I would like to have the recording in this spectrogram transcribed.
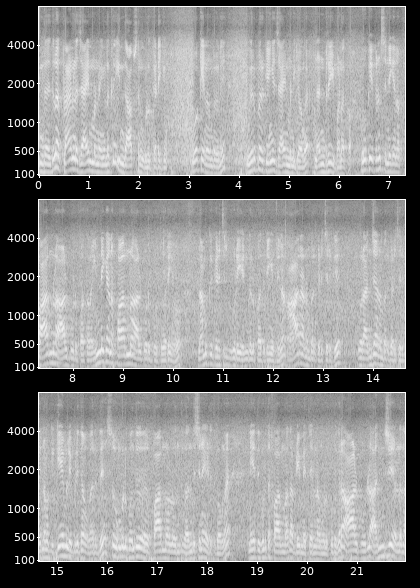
இந்த இதில் பிளானில் ஜாயின் பண்ணவங்களுக்கு இந்த ஆப்ஷன் உங்களுக்கு கிடைக்கும். ஓகே நண்பர்களே விருப்பம் இருக்கீங்க ஜாயின் பண்ணிக்கோங்க. நன்றி வணக்கம். ஓகே ஃப்ரெண்ட்ஸ் இன்றைக்கான ஃபார்முலா ஆல் போர்டு பார்த்தோம். இன்றைக்கான ஃபார்முலா ஆல் போர்டு பொறுத்த வரையும் நமக்கு கிடைச்சிருக்கக்கூடிய எண்கள் பார்த்துட்டிங்க அப்படின்னா ஆறாம் நம்பர் கிடைச்சிருக்கு ஒரு அஞ்சாம் நம்பர் கிடைச்சிருக்கு. நமக்கு கேமில் இப்படி தான் வருது. ஸோ உங்களுக்கு வந்து ஃபார்முலாவில் வந்து வந்துச்சுன்னா எடுத்துக்கோங்க. நேற்று கொடுத்த ஃபார்முலா தான் அப்படியே மெத்தட் நான் உங்களுக்கு கொடுக்குறேன். ஆல் போர்டில் அஞ்சு அல்லது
